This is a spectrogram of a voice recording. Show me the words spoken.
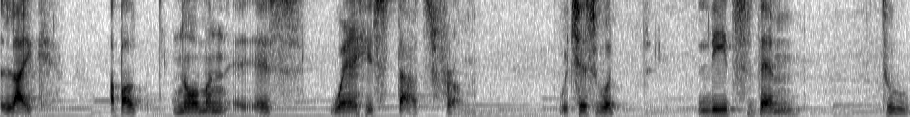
like about Norman is where he starts from, which is what leads them to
